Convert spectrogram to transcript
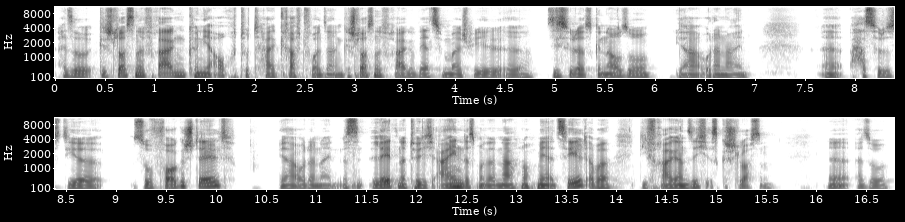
also geschlossene Fragen können ja auch total kraftvoll sein. Geschlossene Frage wäre zum Beispiel, äh, siehst du das genauso? Ja oder nein? Äh, hast du das dir so vorgestellt? Ja oder nein? Das lädt natürlich ein, dass man danach noch mehr erzählt, aber die Frage an sich ist geschlossen. Ne? Also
